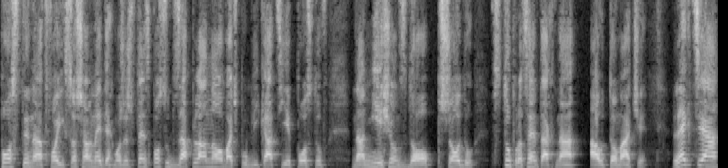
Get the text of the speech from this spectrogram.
posty na Twoich social mediach. Możesz w ten sposób zaplanować publikację postów na miesiąc do przodu, w 100% na automacie. Lekcja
